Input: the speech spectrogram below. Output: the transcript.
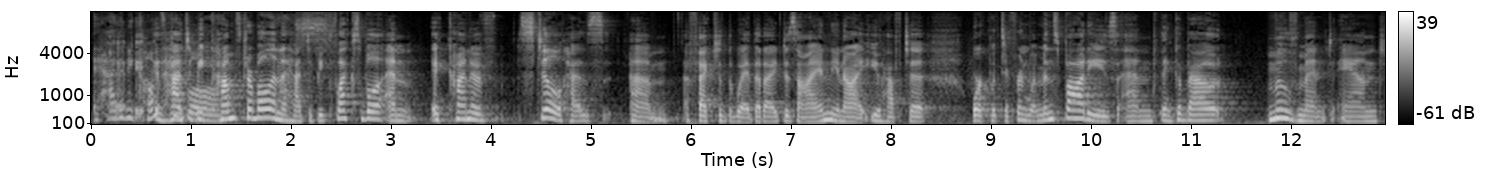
It had to be comfortable. it had to be comfortable and it had to be flexible. And it kind of still has um, affected the way that I design. You know, I, you have to work with different women's bodies and think about movement and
